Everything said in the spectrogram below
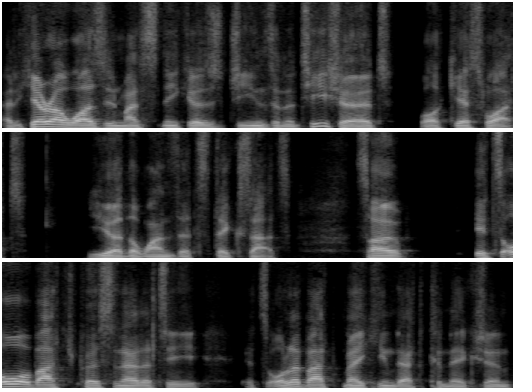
And here I was in my sneakers, jeans, and a t-shirt. Well, guess what? You're the ones that sticks out. So it's all about personality. It's all about making that connection.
